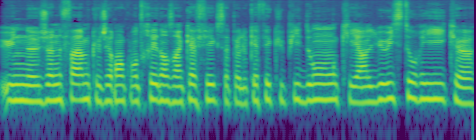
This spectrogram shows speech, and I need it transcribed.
Une jeune femme que j'ai rencontrée dans un café qui s'appelle le Café Cupidon, qui est un lieu historique, euh,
